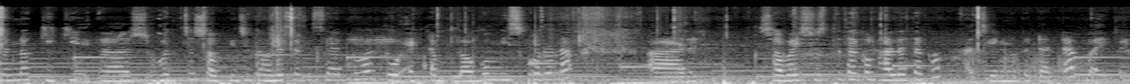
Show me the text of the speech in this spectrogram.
জন্য কী কী হচ্ছে সব কিছু তোমাদের সাথে শেয়ার করব। তো একটা ব্লগও মিস করো না। আর সবাই সুস্থ থাকো, ভালো থাকো। আজকের মতো টাটা বাই বাই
